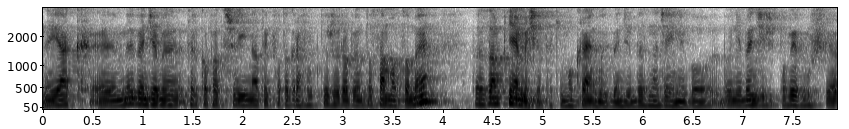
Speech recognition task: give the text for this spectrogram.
jak my będziemy tylko patrzyli na tych fotografów, którzy robią to samo co my, to zamkniemy się w takim okręgu i będzie beznadziejnie, bo, bo nie będzie powiewów świe,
